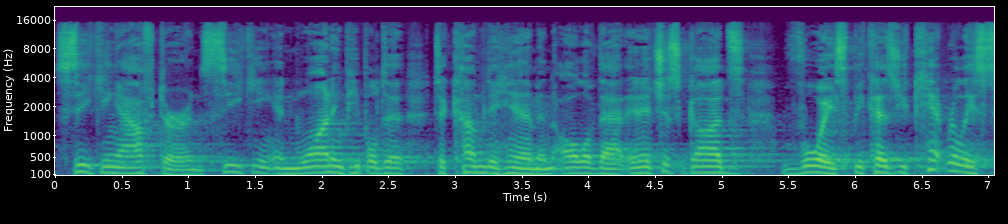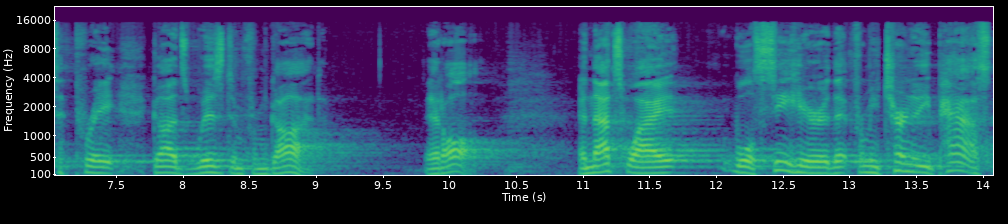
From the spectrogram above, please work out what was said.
seeking after and seeking and wanting people to, to come to Him and all of that. And it's just God's voice because you can't really separate God's wisdom from God at all. And that's why we'll see here that from eternity past,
